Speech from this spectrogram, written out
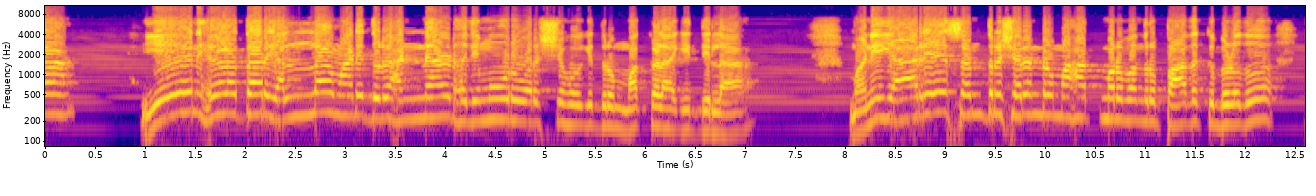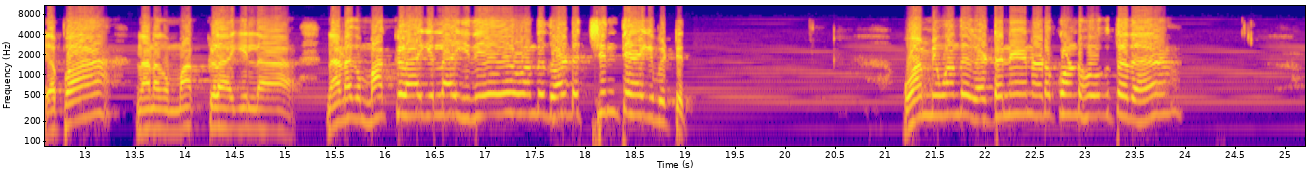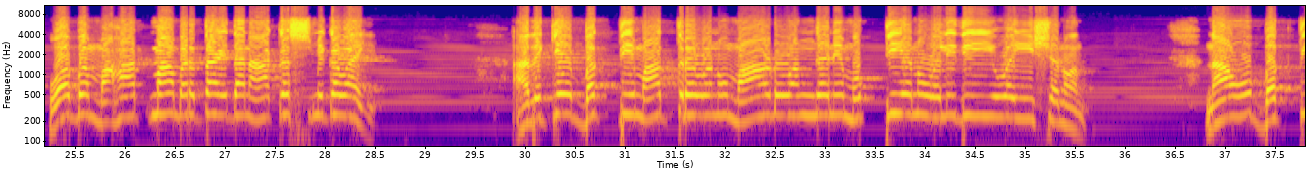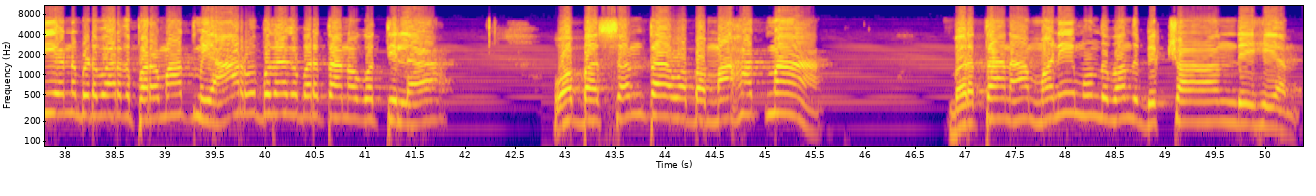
ಏನ್ ಹೇಳತ್ತಾರ ಎಲ್ಲ ಮಾಡಿದ್ರು. ಹನ್ನೆರಡು, ಹದಿಮೂರು ವರ್ಷ ಹೋಗಿದ್ರು, ಮಕ್ಕಳಾಗಿದ್ದಿಲ್ಲ. ಮನೆಗೆ ಯಾರೇ ಸಂತ್ರ, ಶರಣರು, ಮಹಾತ್ಮರು ಬಂದ್ರು ಪಾದಕ್ಕೆ ಬೀಳುದು, ಯಪ್ಪ, ನನಗ ಮಕ್ಕಳಾಗಿಲ್ಲ. ನನಗ ಮಕ್ಕಳಾಗಿಲ್ಲ, ಇದೇ ಒಂದು ದೊಡ್ಡ ಚಿಂತೆ ಆಗಿಬಿಟ್ಟಿತ್ತು. ಒಮ್ಮೆ ಒಂದು ಘಟನೆ ನಡ್ಕೊಂಡು ಹೋಗ್ತದ. ಒಬ್ಬ ಮಹಾತ್ಮ ಬರ್ತಾ ಇದ್ದಾನೆ ಆಕಸ್ಮಿಕವಾಗಿ. ಅದಕ್ಕೆ ಭಕ್ತಿ ಮಾತ್ರವನು ಮಾಡುವಂಗನೆ ಮುಕ್ತಿಯನ್ನು ಒಲಿದೀಯುವ ಈಶನು ಅಂತ. ನಾವು ಭಕ್ತಿಯನ್ನು ಬಿಡಬಾರದು, ಪರಮಾತ್ಮ ಯಾರ ರೂಪದಾಗ ಬರ್ತಾನೋ ಗೊತ್ತಿಲ್ಲ. ಒಬ್ಬ ಸಂತ, ಒಬ್ಬ ಮಹಾತ್ಮ ಬರ್ತಾನ ಮನಿ ಮುಂದೆ ಬಂದು ಭಿಕ್ಷಾಂದೇಹಿ ಅಂತ.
